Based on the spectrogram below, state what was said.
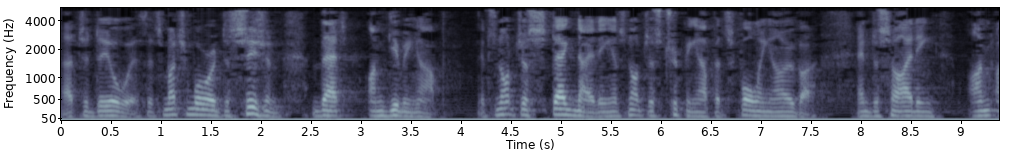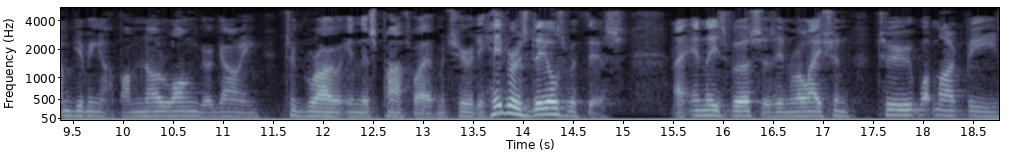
uh, to deal with. It's much more a decision that I'm giving up. It's not just stagnating, it's not just tripping up, it's falling over and deciding I'm, I'm giving up. I'm no longer going to grow in this pathway of maturity. Hebrews deals with this uh, in these verses in relation to what might be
